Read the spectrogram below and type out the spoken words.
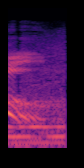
Oh!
